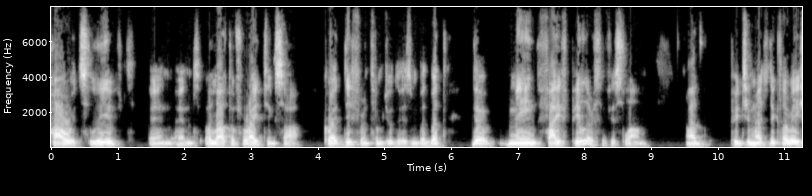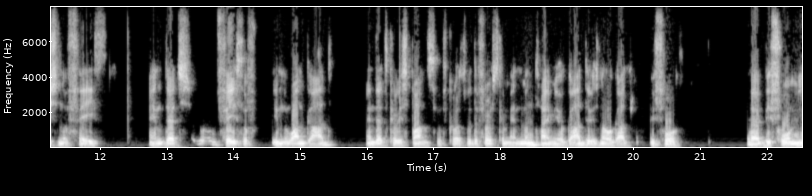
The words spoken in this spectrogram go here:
How it's lived and and a lot of writings are quite different from Judaism, but but the main five pillars of Islam are pretty much declaration of faith, and that's faith of in one God, and that corresponds, of course, with the first commandment: "I am your God; there is no God before uh, before me."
